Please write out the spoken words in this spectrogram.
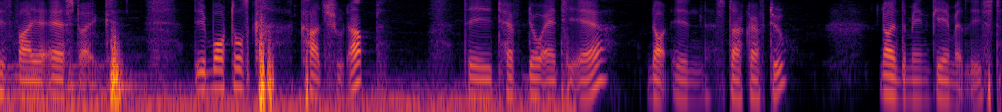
is via airstrike. The immortals can't shoot up, they have no anti-air, not in StarCraft 2, not in the main game at least.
